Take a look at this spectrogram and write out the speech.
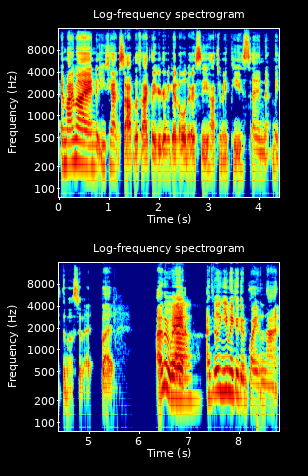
in my mind, you can't stop the fact that you're going to get older, so you have to make peace and make the most of it. But either way, yeah I feel like you make a good point in that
